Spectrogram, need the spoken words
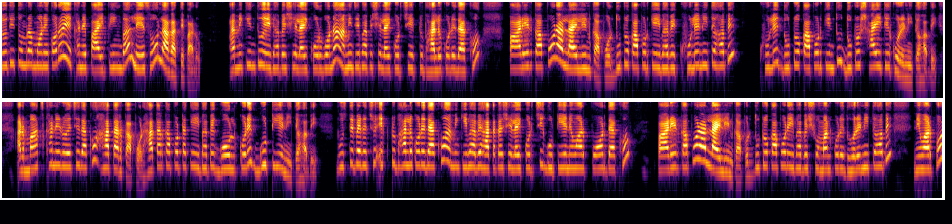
যদি তোমরা মনে করো এখানে পাইপিং বা লেসও লাগাতে পারো। আমি কিন্তু এইভাবে সেলাই করব না, আমি যেভাবে সেলাই করছি একটু ভালো করে দেখো। পাড়ের কাপড় আর লাইলিন কাপড়, দুটো কাপড়কে এইভাবে খুলে নিতে হবে। খুলে দুটো কাপড় কিন্তু দুটো সাইডে করে নিতে হবে। আর মাঝখানে রয়েছে দেখো হাতার কাপড়। হাতার কাপড়টাকে এইভাবে গোল করে গুটিয়ে নিতে হবে। বুঝতে পেরেছ? একটু ভালো করে দেখো আমি কীভাবে হাতাটা সেলাই করছি। গুটিয়ে নেওয়ার পর দেখো পাড়ের কাপড় আর লাইলিন কাপড়। দুটো কাপড় এইভাবে সমান করে ধরে নিতে হবে। নেওয়ার পর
